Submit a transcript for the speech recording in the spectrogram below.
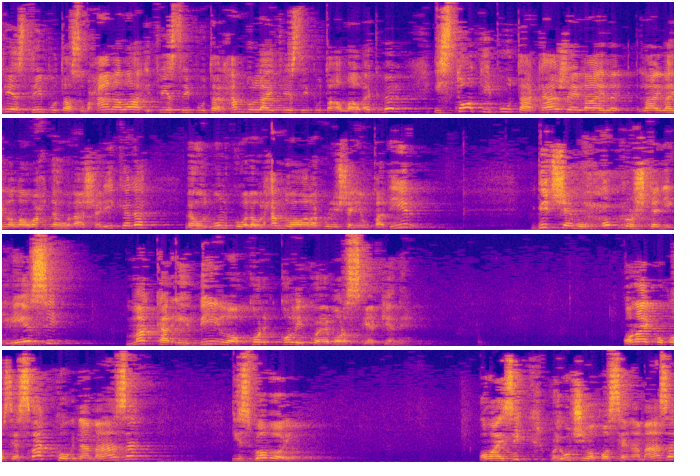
33 puta subhanallah i 33 puta alhamdulillah i 33 puta Allahu ekber i stoti puta kaže la, la ilaha illallah wahdahu la sharika lah lahul mulku wa lahul hamdu wa ala kulli shay'in qadir biće mu oprošteni grijesi makar ih bilo koliko je morske pjene. Onaj ko poslije svakog namaza izgovori ovaj zikr koji učimo poslije namaza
